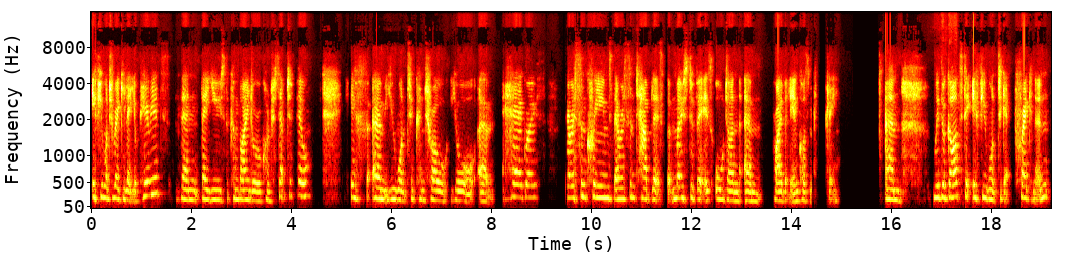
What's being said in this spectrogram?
if you want to regulate your periods, then they use the combined oral contraceptive pill. If um, you want to control your um, hair growth, there are some creams, there are some tablets, but most of it is all done um, privately and cosmetically. With regards to if you want to get pregnant,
